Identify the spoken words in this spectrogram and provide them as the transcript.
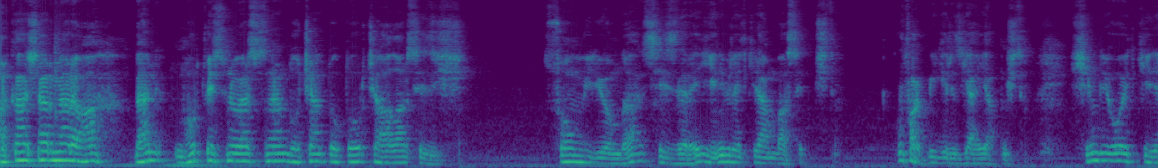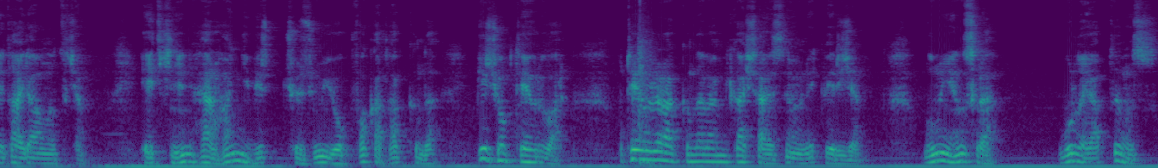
Arkadaşlar merhaba. Ben Northwest Üniversitesi'nden doçent doktor Çağlar Seziş. Son videomda sizlere yeni bir etkiden bahsetmiştim. Ufak bir girizgah yapmıştım. Şimdi o etkiyi detaylı anlatacağım. Etkinin herhangi bir çözümü yok fakat hakkında birçok teori var. Bu teoriler hakkında ben birkaç tanesine örnek vereceğim. Bunun yanı sıra burada yaptığımız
